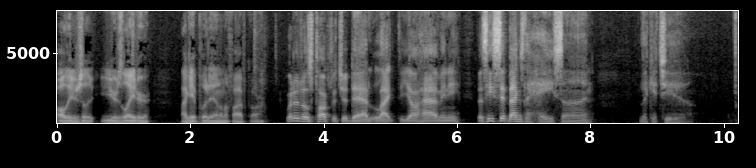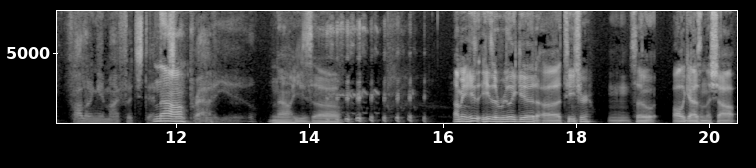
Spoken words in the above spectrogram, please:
all these years, years later, I get put in on the five car. What are those talks with your dad like? Do y'all have any? Does he sit back and say, "Hey, son, look at you, following in my footsteps. No, I'm so proud of you." No, he's. uh I mean, he's he's a really good uh, teacher. Mhm. So all the guys in the shop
